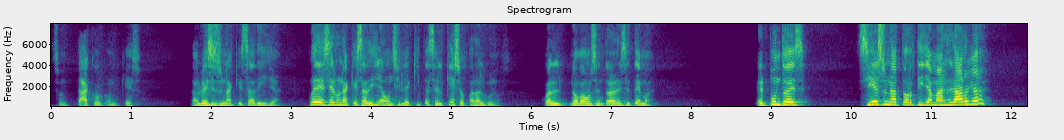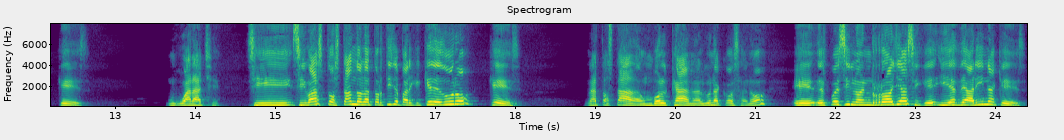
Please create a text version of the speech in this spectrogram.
Es un taco con queso. Tal vez es una quesadilla. Puede ser una quesadilla aún si le quitas el queso para algunos, cual no vamos a entrar en ese tema. El punto es, si es una tortilla más larga, ¿qué es? Un guarache. Si, si vas tostando la tortilla para que quede duro, ¿qué es? Una tostada, un volcán, alguna cosa, ¿no? Eh, después si lo enrollas y, y es de harina, ¿qué es?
